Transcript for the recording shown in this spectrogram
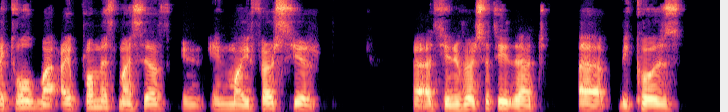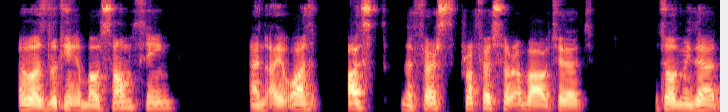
I told my I promised myself in in my first year at university that uh, because I was looking about something and I was asked the first professor about it. He told me that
